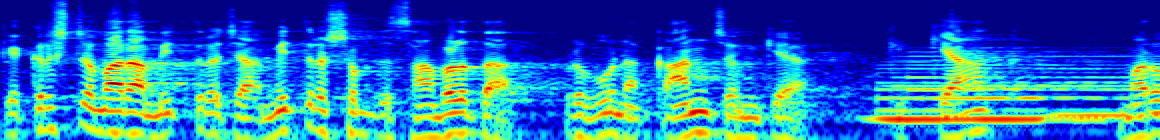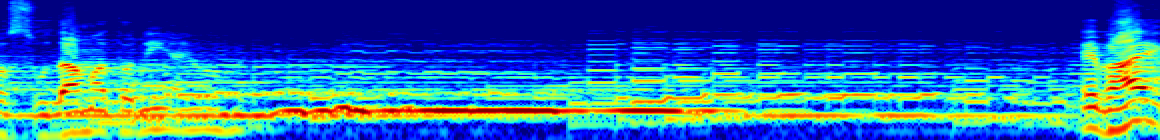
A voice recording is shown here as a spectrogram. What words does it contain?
કે કૃષ્ણ મારા મિત્ર છે, આ મિત્ર શબ્દ સાંભળતા પ્રભુના કાન ચમક્યા કે ક્યાંક મારો સુદામા તો નહીં આવ્યો એ ભાઈ,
